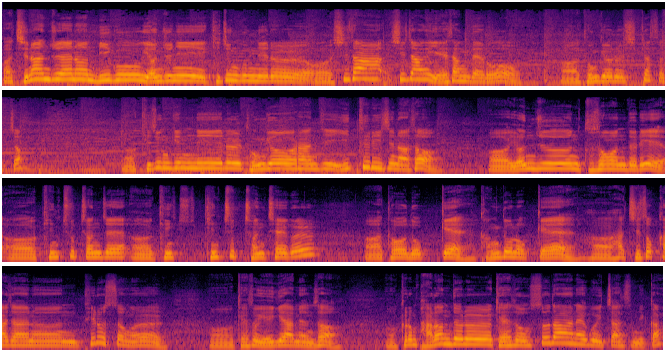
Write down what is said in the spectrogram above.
아, 지난주에는 미국 연준이 기준금리를 어, 시사, 시장의 예상대로 어, 동결을 시켰었죠. 어, 기준금리를 동결한 지 이틀이 지나서 어, 연준 구성원들이 어, 긴축 전제 어, 긴축, 긴축 전책을 어, 더 높게 강도 높게 어, 지속하자는 필요성을 어, 계속 얘기하면서 어, 그런 발언들을 계속 쏟아내고 있지 않습니까?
